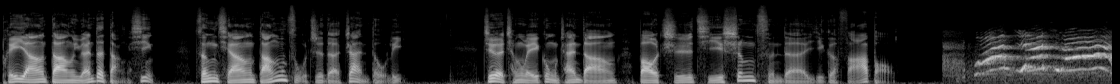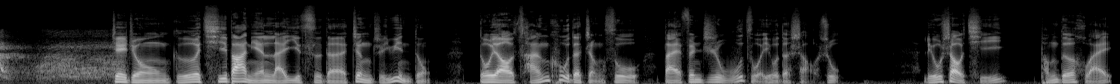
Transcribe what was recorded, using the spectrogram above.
培养党员的党性，增强党组织的战斗力，这成为共产党保持其生存的一个法宝。团结起来！这种隔七八年来一次的政治运动，都要残酷地整肃百分之五左右的少数。刘少奇、彭德怀，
